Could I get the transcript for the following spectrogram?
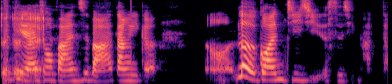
整体来说，反而是把它当一个呃乐观积极的事情看待。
